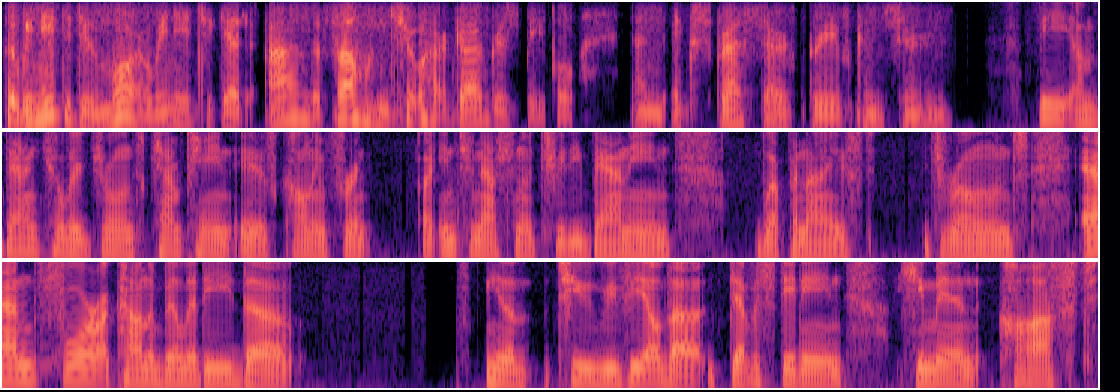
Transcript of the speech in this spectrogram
But we need to do more. We need to get on the phone to our Congress people and express our grave concern. The um, Ban Killer Drones campaign is calling for an uh, international treaty banning weaponized drones. And for accountability the you know to reveal the devastating human cost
